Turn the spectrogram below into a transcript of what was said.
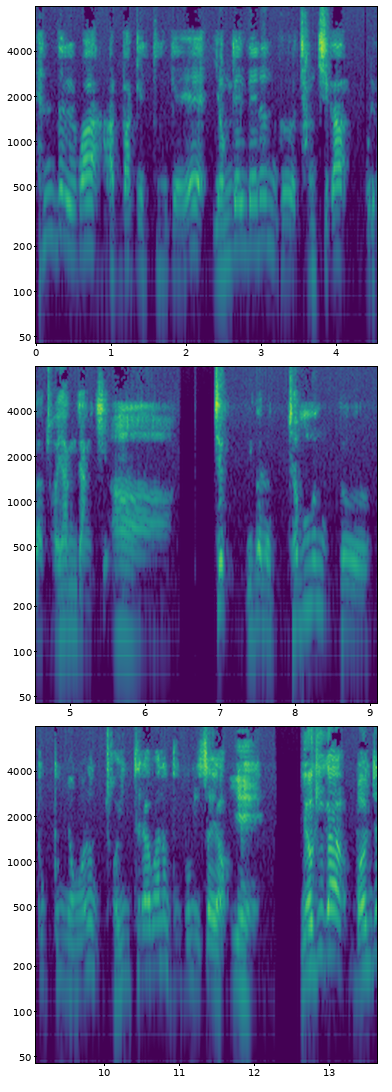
핸들과 앞바퀴 두 개에 연결되는 그 장치가 우리가 조향 장치. 아, 즉 이걸로 전문 그 부품 용어는 조인트라고 하는 부품이 있어요. 예, 여기가 먼저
